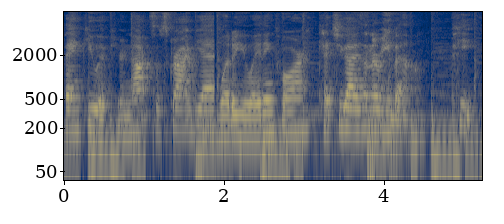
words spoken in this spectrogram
thank you. If you're not subscribed yet, what are you waiting for? Catch you guys on the rebound. Peace.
